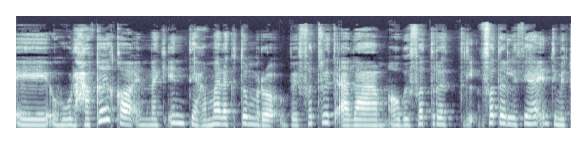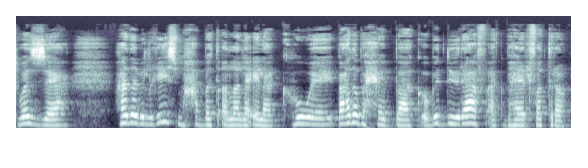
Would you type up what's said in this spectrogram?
إيه والحقيقة إنك أنت عمالك تمرق بفترة آلام أو بفترة الفترة اللي فيها أنت متوجع هذا بلغيش محبة الله لإلك. هو بعده بحبك وبده يرافقك بهاي الفترة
